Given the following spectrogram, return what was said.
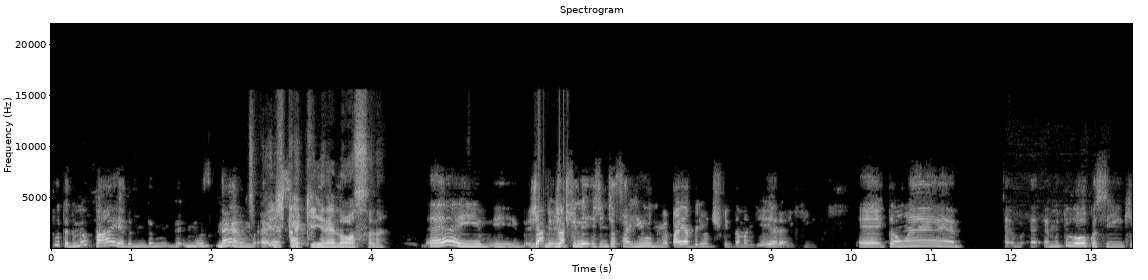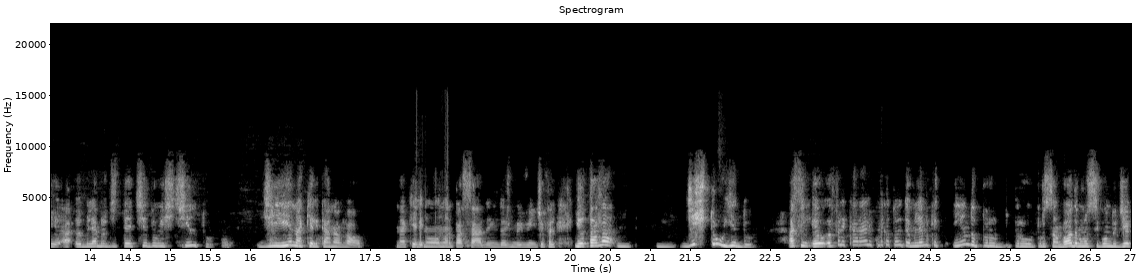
puta do meu pai, é do, do, do né? É, a gente tá assim, aqui, né? Nossa, né? É, e, e já, já desfilei, a gente já saiu, meu pai abriu o desfile da Mangueira, enfim. É, então é, é, é, muito louco, assim, que eu me lembro de ter tido o instinto de ir naquele carnaval, naquele no, no ano passado, em 2020. Eu falei, e eu tava destruído. Assim, eu, eu falei, caralho, como é que eu tô? Eu me lembro que indo pro, pro, pro Sambódromo no segundo dia,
